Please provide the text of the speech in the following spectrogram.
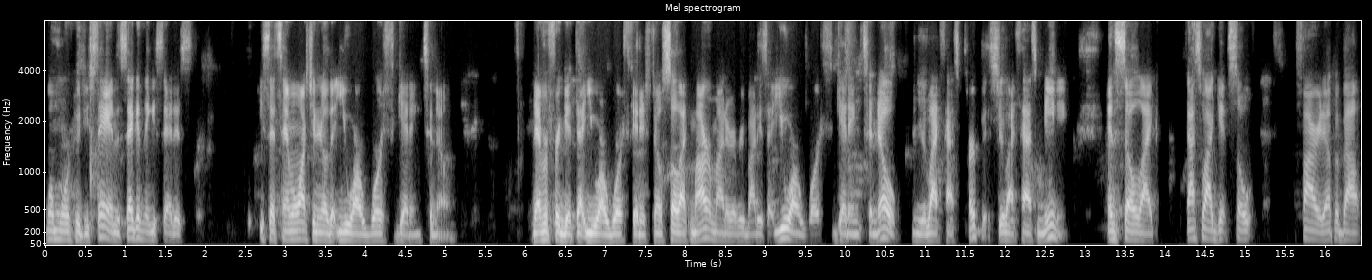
one more could you say? And the second thing he said is, he said, Sam, I want you to know that you are worth getting to know. Never forget that you are worth getting to know. So, like, my reminder to everybody is that you are worth getting to know. And your life has purpose, your life has meaning. And so, like, that's why I get so fired up about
